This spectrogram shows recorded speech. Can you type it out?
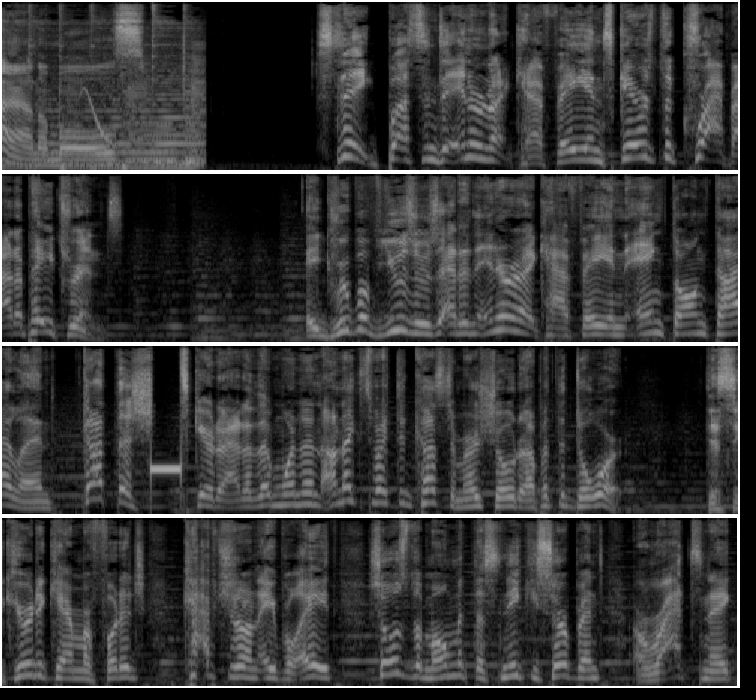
animals. Snake busts into internet cafe and scares the crap out of patrons. A group of users at an internet cafe in Ang Thong, Thailand got the scared out of them when an unexpected customer showed up at the door. The security camera footage captured on April 8th shows the moment the sneaky serpent, a rat snake,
